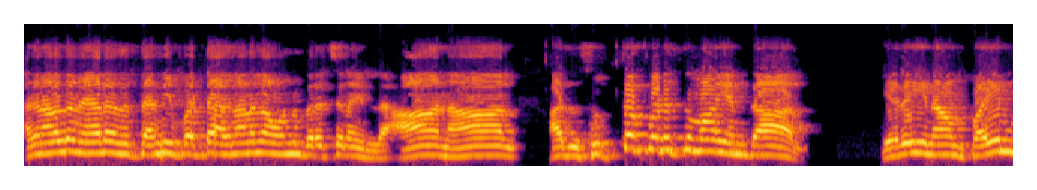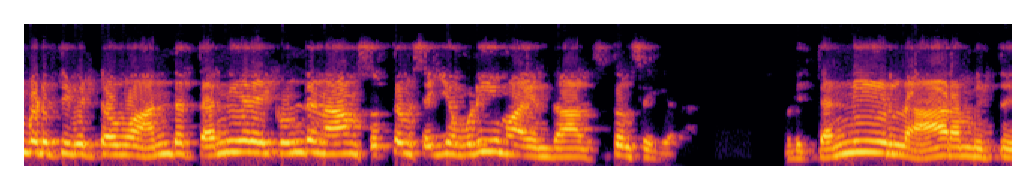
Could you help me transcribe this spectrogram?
அதனாலதான் நேரம் அந்த தண்ணி பட்ட அதனாலதான் ஒண்ணும் பிரச்சனை இல்லை. ஆனால் அது சுத்தப்படுத்துமா என்றால் எதை நாம் பயன்படுத்தி விட்டோமோ அந்த தண்ணீரை கொண்டு நாம் சுத்தம் செய்ய முடியுமா என்றால் சுத்தம் செய்யலாம். இப்படி தண்ணீர்ல ஆரம்பித்து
